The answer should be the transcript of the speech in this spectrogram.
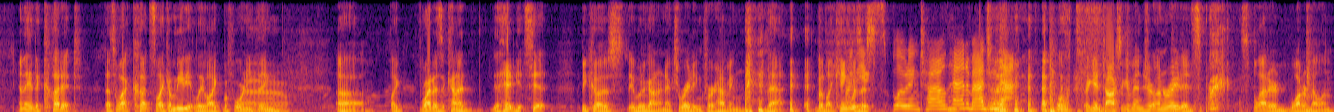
and they had to cut it. That's why it cuts like immediately, like before anything, Oh. uh, like right as it kind of the head gets hit, because it would have gotten an X rating for having that. but like King Or was the a exploding child head. Imagine that. again Toxic Avenger unrated, splattered watermelon.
